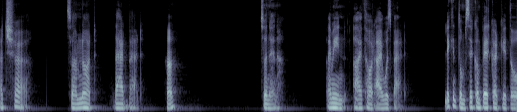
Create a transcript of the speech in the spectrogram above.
अच्छा so I am not that bad हाँ Sunaina I mean I thought I was bad लेकिन तुमसे कंपेयर करके तो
